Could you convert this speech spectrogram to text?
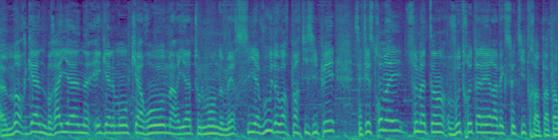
euh, Morgan, Brian, également Caro, Maria, tout le monde. Merci à vous d'avoir participé. C'était Stromae ce matin, votre taler avec ce titre, Papa Outé.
